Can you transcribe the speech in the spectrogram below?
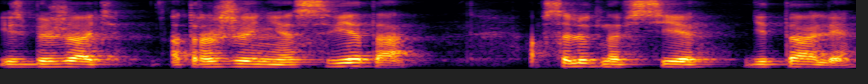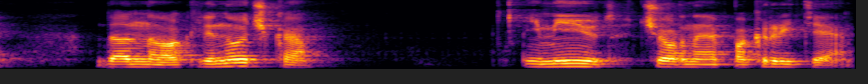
избежать отражения света, абсолютно все детали данного клиночка – имеют черное покрытие.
